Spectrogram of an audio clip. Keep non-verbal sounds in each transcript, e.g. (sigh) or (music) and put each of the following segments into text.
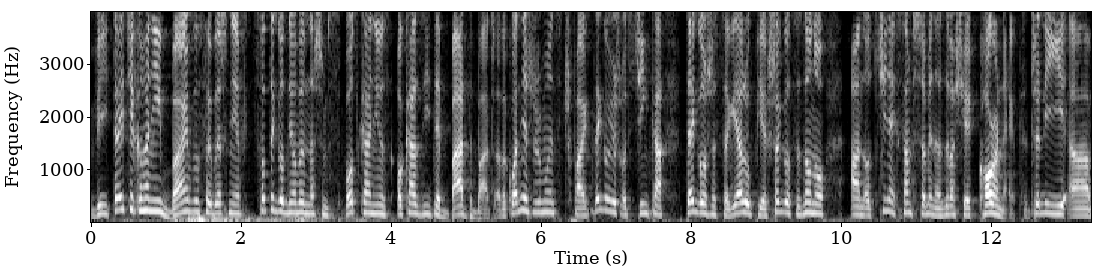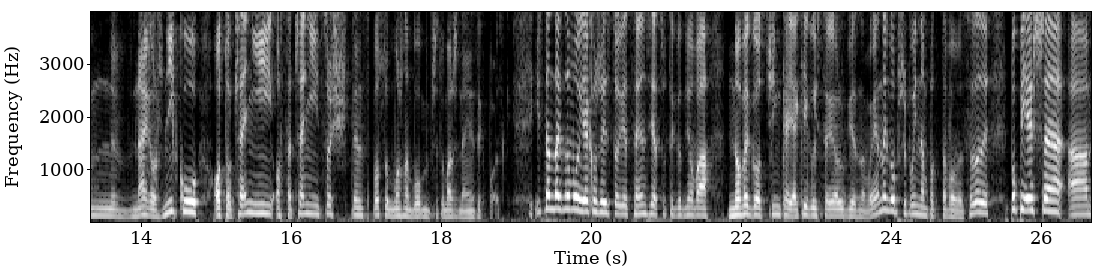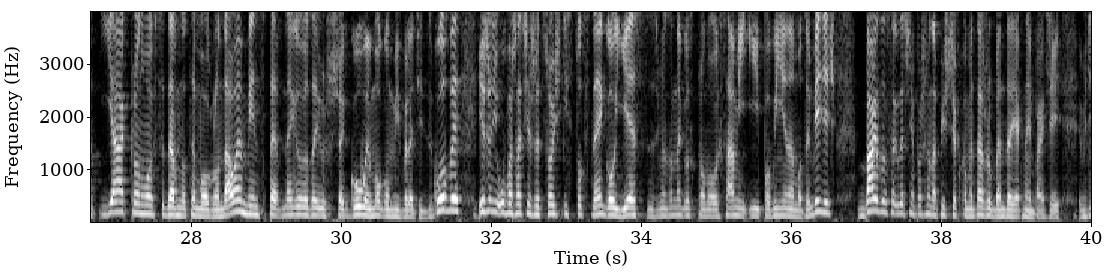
Witajcie kochani bardzo serdecznie w cotygodniowym naszym spotkaniu z okazji The Bad Batch, a dokładnie rzecz ujmując czwartego już odcinka tegoże serialu pierwszego sezonu, a odcinek sam w sobie nazywa się Cornet, czyli um, w narożniku, otoczeni, osaczeni, coś w ten sposób można byłoby przetłumaczyć na język polski. I standardowo, jako że jest to recenzja cotygodniowa nowego odcinka jakiegoś serialu gwiezdnowojennego, przypominam podstawowe zasady. Po pierwsze, um, ja Clone dawno temu oglądałem, więc pewnego rodzaju szczegóły mogą mi wylecieć z głowy. Jeżeli uważacie, że coś istotnego jest związanego z Clone Warsami i powinienem o tym wiedzieć, bardzo serdecznie proszę napiszcie w komentarzu, będę jak najbardziej wdzięczny.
